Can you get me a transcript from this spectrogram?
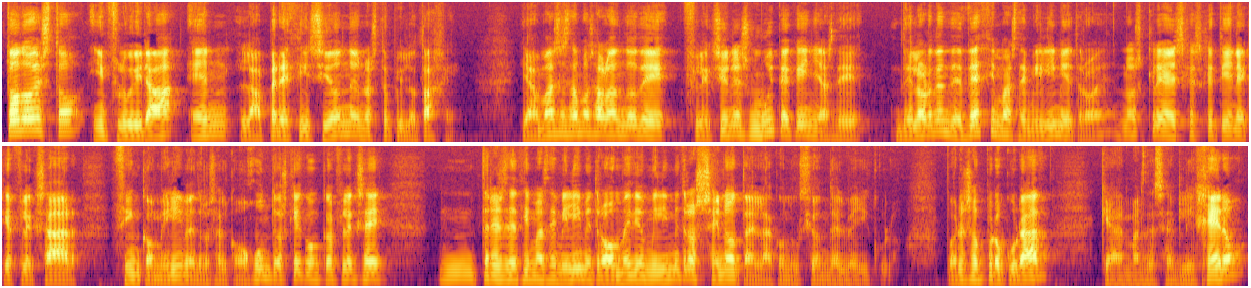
Todo esto influirá en la precisión de nuestro pilotaje. Y además estamos hablando de flexiones muy pequeñas, de, del orden de décimas de milímetro. ¿eh? No os creáis que es que tiene que flexar 5 milímetros el conjunto, es que con que flexe 3 mm, décimas de milímetro o medio milímetro se nota en la conducción del vehículo. Por eso procurad que además de ser ligero,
